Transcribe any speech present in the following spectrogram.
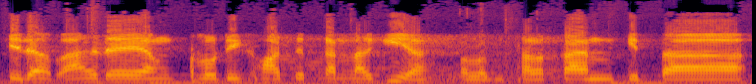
tidak ada yang perlu dikhawatirkan lagi ya kalau misalkan kita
